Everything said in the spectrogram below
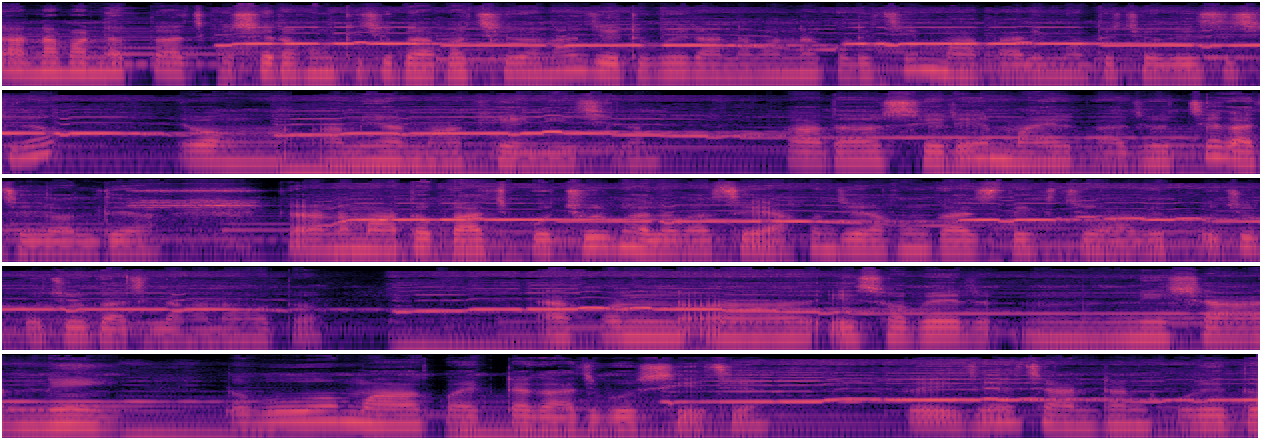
রান্নাবান্নার তো আজকে সেরকম কিছু ব্যাপার ছিল না, যেটুকুই রান্নাবান্না করেছি, মা তারই মধ্যে চলে এসেছিল এবং আমি আর মা খেয়ে নিয়েছিলাম। খাওয়া দাওয়া সেরে মায়ের কাজ হচ্ছে গাছে জল দেওয়া কেননা মা তো গাছ প্রচুর ভালোবাসে, এখন যেরকম গাছ দেখছ, আগে প্রচুর প্রচুর গাছ লাগানো হতো। এখন এসবের নেশা নেই। তবুও মা কয়েকটা গাছ বসিয়েছে। তো এই যে চান টান করে তো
